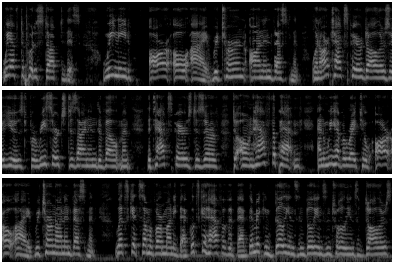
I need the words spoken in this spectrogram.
We have to put a stop to this. We need ROI, return on investment. When our taxpayer dollars are used for research, design, and development, the taxpayers deserve to own half the patent, and we have a right to ROI, return on investment. Let's get some of our money back. Let's get half of it back. They're making billions and billions and trillions of dollars,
